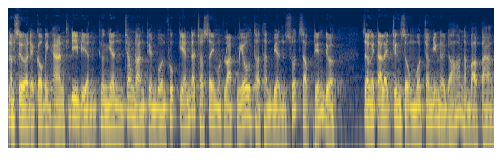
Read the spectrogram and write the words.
Năm xưa, để cầu bình an khi đi biển, Thương nhân trong đoàn thuyền buồn Phúc Kiến Đã cho xây một loạt miếu thờ thần biển Suốt dọc tuyến đường. Giờ người ta lại trưng dụng một trong những nơi đó làm bảo tàng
